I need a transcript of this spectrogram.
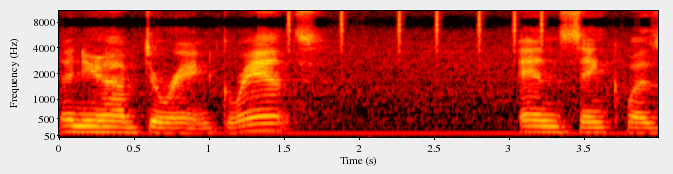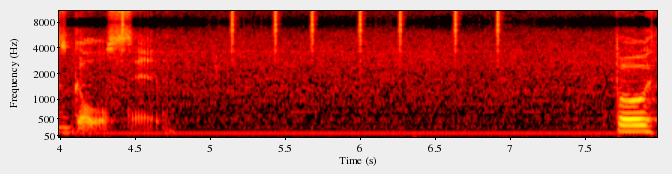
Then you have Doran Grant and was Golson. Both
